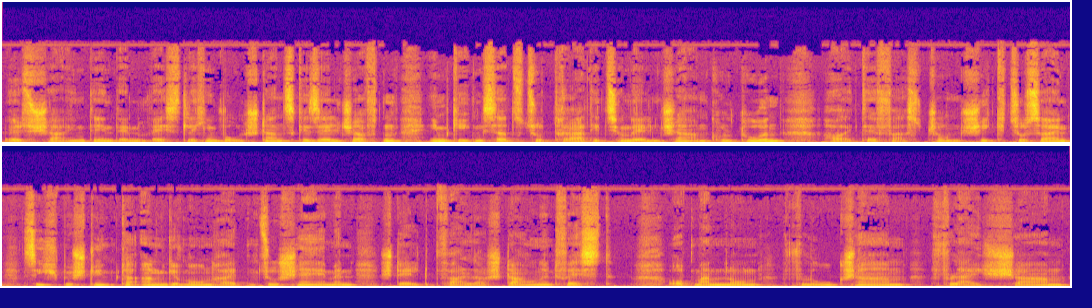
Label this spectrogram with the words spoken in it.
Es scheint in den westlichen Wohlstandsgesellschaften im Gegensatz zu traditionellen Schamkulturen heute fast schon schick zu sein, sich bestimmter Angewohnheiten zu schämen, stellt Pfaller staunend fest. Ob man nun Flugscham, Fleischscham,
